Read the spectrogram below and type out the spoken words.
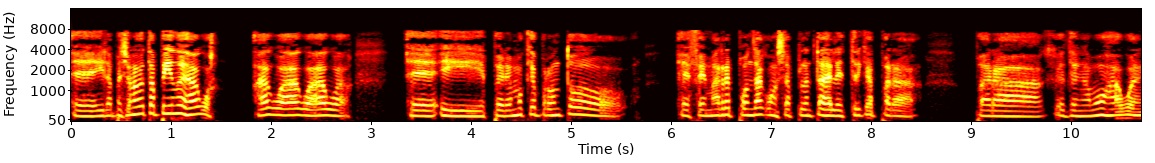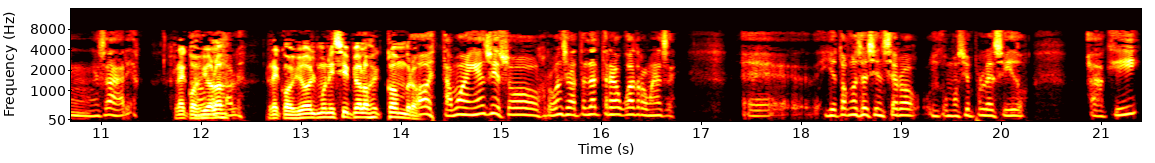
eh, y la persona que está pidiendo es agua, agua, agua, agua, eh, y esperemos que pronto FEMA responda con esas plantas eléctricas para, para que tengamos agua en esas áreas. ¿Recogió, los. ¿Recogió el municipio los escombros? No, estamos en eso y eso, Rubén, se va a tardar tres o cuatro meses. Eh, yo tengo que ser sincero y como siempre lo he sido. Aquí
